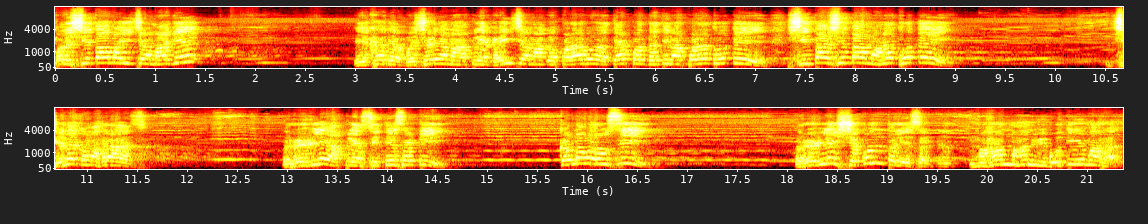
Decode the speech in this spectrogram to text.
पण सीतामाईच्या मागे एखाद्या बछड्यानं आपल्या गाईच्या मागे पळावं त्या पद्धतीनं पळत होते. सीता सीता म्हणत होते. जनक महाराज रडले आपल्या सीतेसाठी. कमवरुसी रडले शकुंतलेसाठी महान महान विभूती महाराज.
